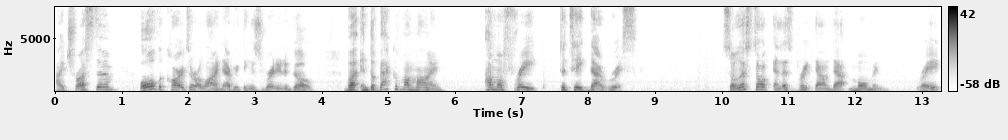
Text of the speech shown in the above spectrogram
I trust him all the cards are aligned, everything is ready to go. But in the back of my mind, I'm afraid to take that risk. So let's talk and let's break down that moment, right?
